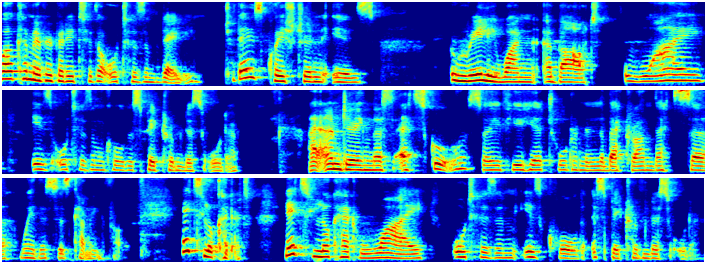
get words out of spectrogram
Welcome, everybody, to the Autism Daily. Today's question is really one about why is autism called a spectrum disorder? I am doing this at school, so if you hear children in the background, that's uh, where this is coming from. Let's look at it. Let's look at why autism is called a spectrum disorder.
